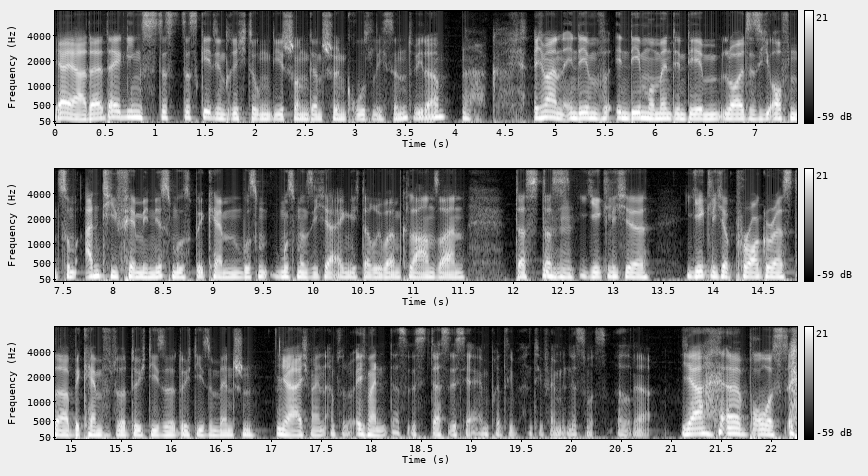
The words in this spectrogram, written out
ja, ja, da, da ging es, das, das geht in Richtungen, die schon ganz schön gruselig sind wieder. Oh. Ich meine, in dem, in dem Moment, in dem Leute sich offen zum Antifeminismus bekämmen, muss, muss man sich ja eigentlich darüber im Klaren sein, dass, dass mhm. jegliche jeglicher Progress da bekämpft wird durch diese, durch diese Menschen. Ja, ich meine, absolut. Ich meine, das ist, das ist ja im Prinzip Antifeminismus. Also, ja. Ja, äh, Prost.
